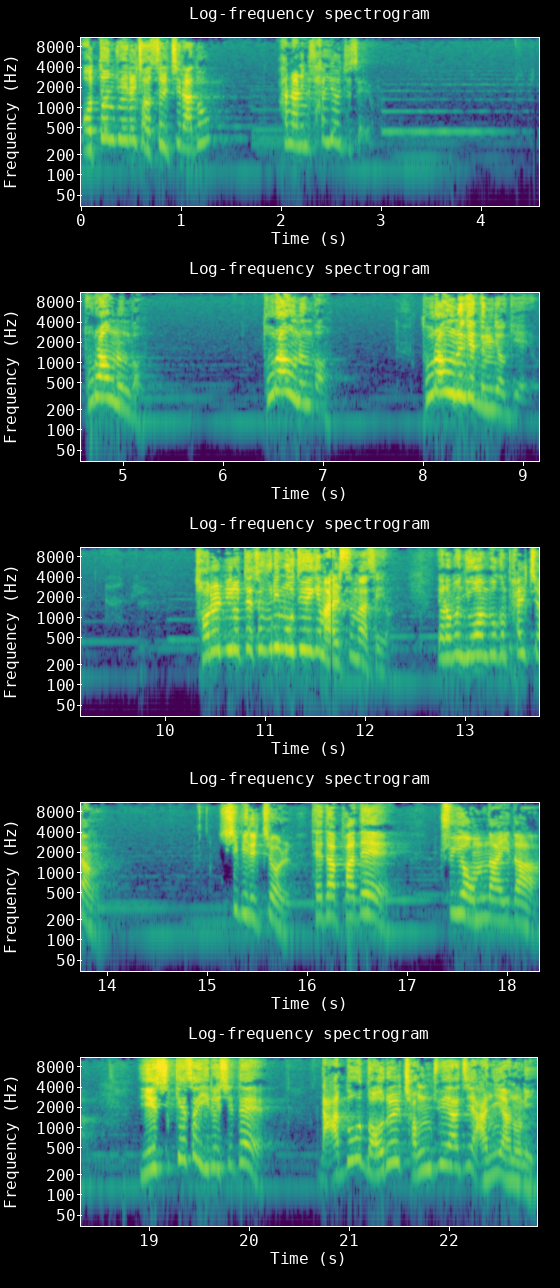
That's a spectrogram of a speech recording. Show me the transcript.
어떤 죄를 졌을지라도 하나님 살려주세요. 돌아오는 거, 돌아오는 거, 돌아오는 게 능력이에요. 저를 비롯해서 우리 모두에게 말씀하세요. 여러분 요한복음 8장 11절 대답하되 주여 없나이다. 예수께서 이르시되 나도 너를 정죄하지 아니하노니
